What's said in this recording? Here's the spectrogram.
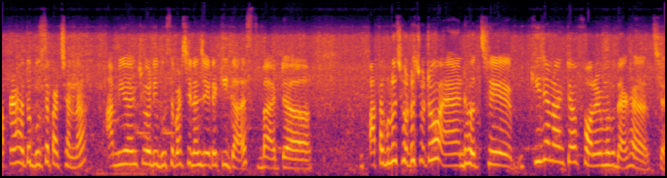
আপনারা হয়তো বুঝতে পারছেন না। আমিও অ্যাকচুয়ালি বুঝতে পারছি না যে এটা কি গাছ বাট পাতাগুলো ছোট ছোট অ্যান্ড হচ্ছে কি যেন একটা ফলের মতো দেখা যাচ্ছে।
